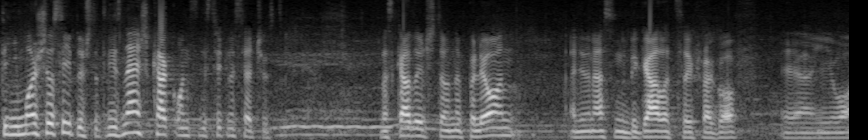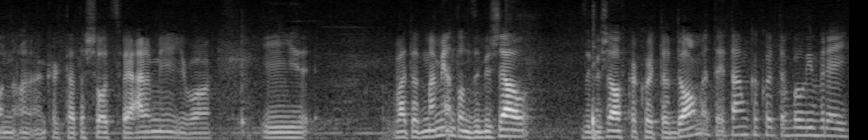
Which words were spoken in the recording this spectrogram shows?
ты не можешь его судить, потому что ты не знаешь, как он действительно себя чувствует. Рассказывают, что Наполеон один раз он убегал от своих врагов, э, и он, он как-то отошел от своей армии, его, и в этот момент он забежал, забежал в какой-то дом, это и там какой-то был еврей,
